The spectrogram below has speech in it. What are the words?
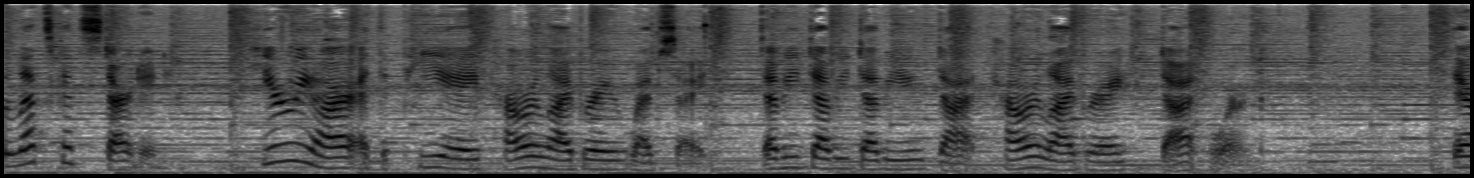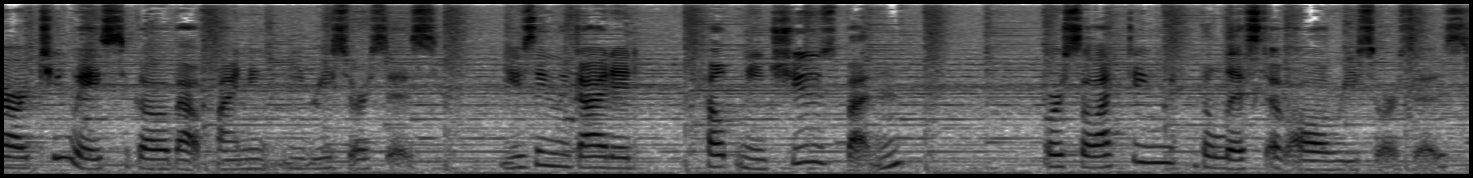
So let's get started. Here we are at the PA Power Library website, www.powerlibrary.org. There are two ways to go about finding e-resources, using the guided Help Me Choose button, or selecting the list of all resources.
